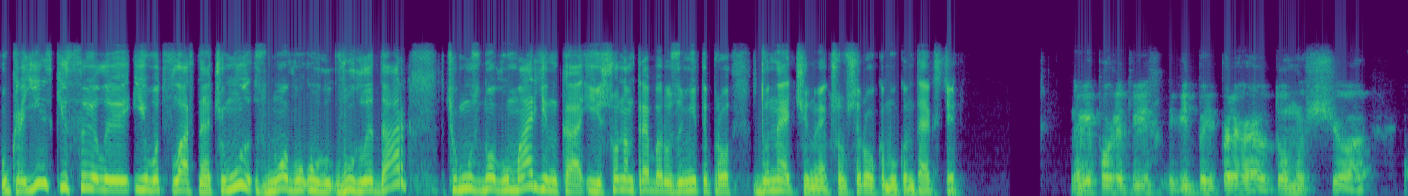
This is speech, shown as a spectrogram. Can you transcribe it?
українські сили. І от власне, чому знову Вугледар, чому знову Мар'їнка, і що нам треба розуміти про Донеччину, якщо в широкому контексті? На мій погляд, відповідь полягає у тому, що е,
